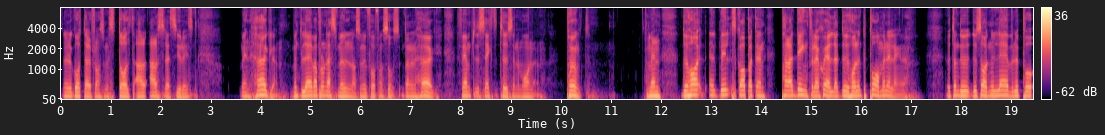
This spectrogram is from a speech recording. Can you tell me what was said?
nu har du gått härifrån som en stolt ar arvsrättsjurist. Med en hög lön. Du behöver inte leva på de där smulorna som du får från SOS. Utan en hög. 50-60 tusen i månaden. Punkt. Men du har skapat en paradigm för dig själv att du håller inte på med det längre. Utan du, du sa att nu lever du på,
